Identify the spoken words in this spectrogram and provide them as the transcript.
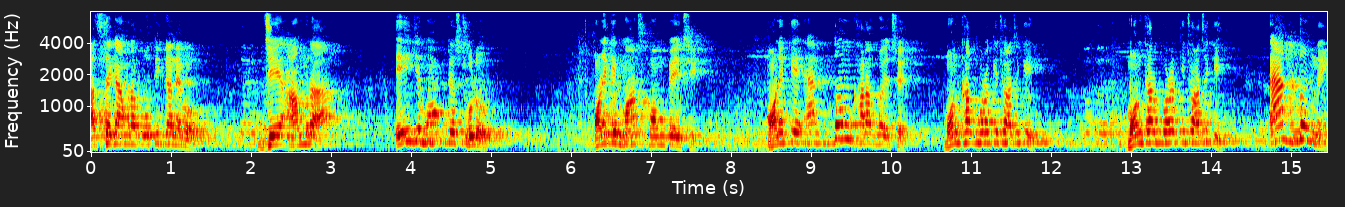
আজ থেকে আমরা প্রতিজ্ঞা নেব যে আমরা এই যে মক টেস্ট হলো, অনেকে মার্কস কম পেয়েছি, অনেকে একদম খারাপ হয়েছে। মন খারাপ করার কিছু আছে কি? মন খারাপ করার কিছু আছে কি? একদম নেই।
